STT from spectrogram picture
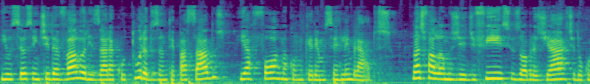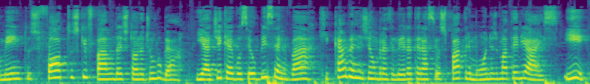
e o seu sentido é valorizar a cultura dos antepassados e a forma como queremos ser lembrados. Nós falamos de edifícios, obras de arte, documentos, fotos que falam da história de um lugar. E a dica é você observar que cada região brasileira terá seus patrimônios materiais. E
